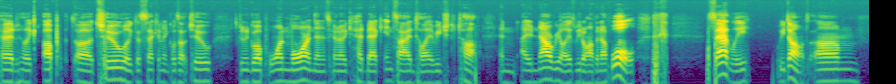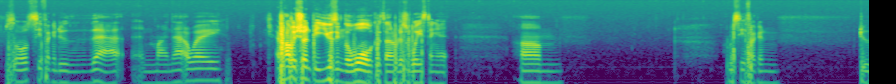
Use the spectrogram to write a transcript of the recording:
head like up uh, two. Like the second it goes out two, it's going to go up one more, and then it's going to head back inside until I reach the top. And I now realize we don't have enough wool. Sadly, we don't. Um, so let's see if I can do that and mine that away. I probably shouldn't be using the wool because then I'm just wasting it. Um, let me see if I can do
